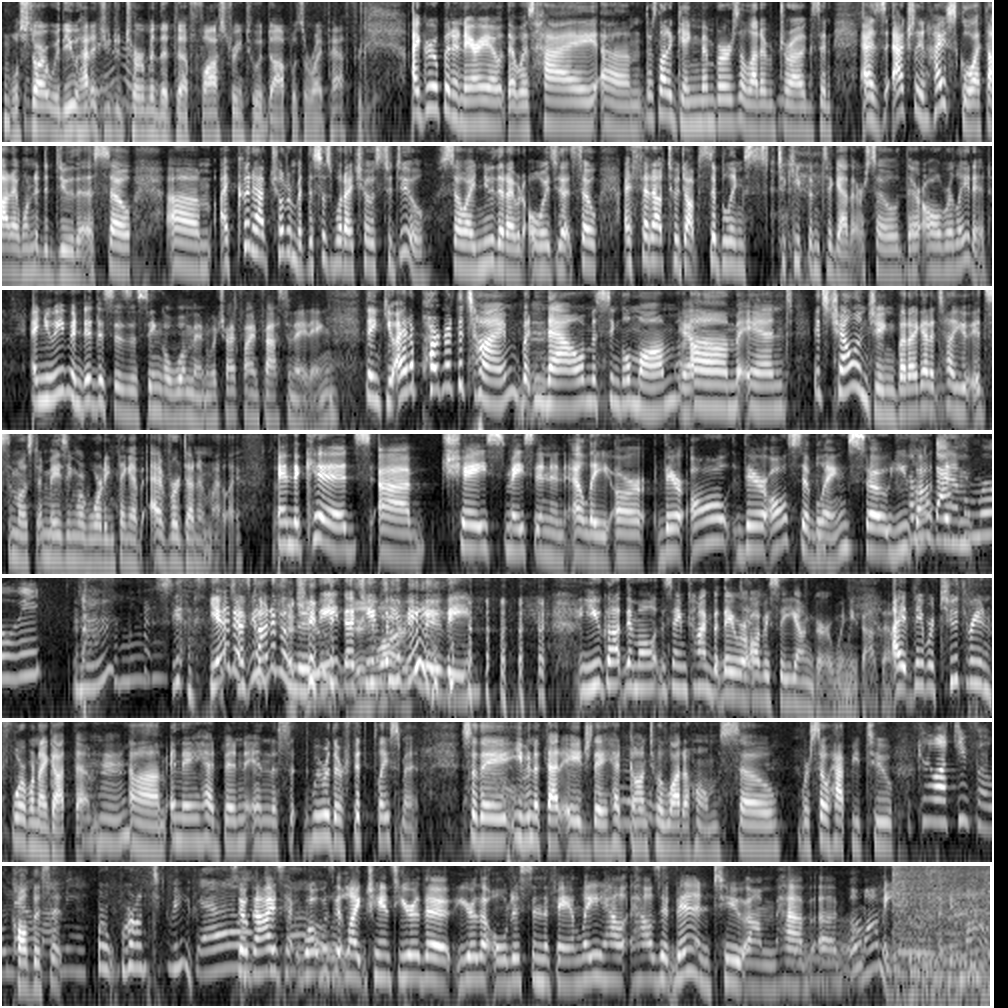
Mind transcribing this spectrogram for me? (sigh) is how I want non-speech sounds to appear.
We'll start with you. How did you determine that uh, fostering to adopt was the right path for you? I grew up in an area that was high. Um, there's a lot of gang members, a lot of drugs, and as actually in high school, I thought I wanted to do this. So um, I could have children, but this is what I chose to do. So I knew that I would always do that. So I set out to adopt siblings to keep them together. So they're all related. And you even did this as a single woman, which I find fascinating. Thank you. I had a partner at the time, but now I'm a single mom. Yeah. Um, and it's challenging, but I got to tell you, it's the most amazing, rewarding thing I've ever done in my life. And the kids, uh, Chase, Mason, and Ellie, are they're all they're all siblings. So you got that's them. a movie. (laughs) Yes. Yeah, that's kind of a That's you. movie. That's There you you movie. (laughs) (laughs) you got them all at the same time, but they were obviously younger when you got them. I, they were two, three, and four when I got them, Mm-hmm. um, and they had been in this. We were their fifth placement, so they even at that age they had gone to a lot of homes. So we're so happy to Can I watch your phone call now, this it. We're, we're on TV. Yeah. so guys, what was it like, Chance? You're the you're the oldest in the family. How how's it been to um, have a, a mommy, a new mom?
